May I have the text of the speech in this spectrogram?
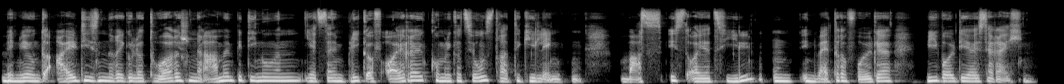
Wenn wir unter all diesen regulatorischen Rahmenbedingungen jetzt einen Blick auf eure Kommunikationsstrategie lenken, was ist euer Ziel und in weiterer Folge, wie wollt ihr es erreichen?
